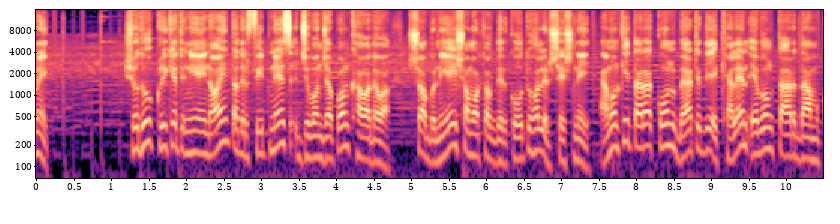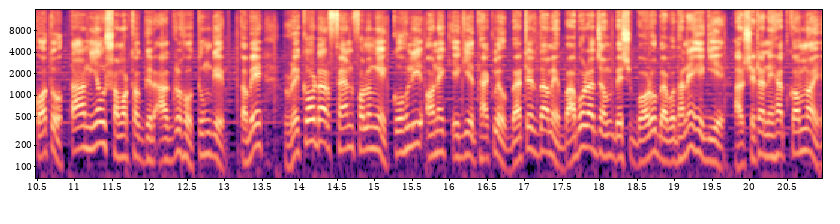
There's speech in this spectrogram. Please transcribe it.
অনেক। শুধু ক্রিকেট নিয়েই নয়, তাদের ফিটনেস, জীবনযাপন খাওয়া দাওয়া সব নিয়েই সমর্থকদের কৌতূহলের শেষ নেই। এমনকি তারা কোন ব্যাট দিয়ে খেলেন এবং তার দাম কত, তা নিয়েও সমর্থকদের আগ্রহ তুঙ্গে। তবে রেকর্ড আর ফ্যান ফলোইংয়ে কোহলি অনেক এগিয়ে থাকলেও ব্যাটের দামে বাবর আজম বেশ বড় ব্যবধানে এগিয়ে। আর সেটা নেহাত কম নয়,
